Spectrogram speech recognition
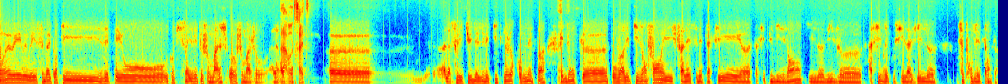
Oui, oui, oui, oui. C'est ben, quand ils étaient au, quand ils, sont, ils étaient au chômage, au chômage, au, à la À la retraite euh, la solitude helvétique ne leur convenait pas. Ouais. Et donc, euh, pour voir les petits-enfants, il fallait se déplacer. Et euh, ça fait plus de dix ans qu'ils vivent euh, à aussi, la ville où se trouvent les temples.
